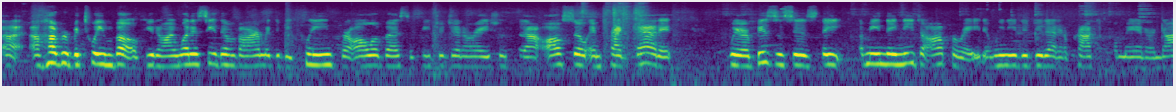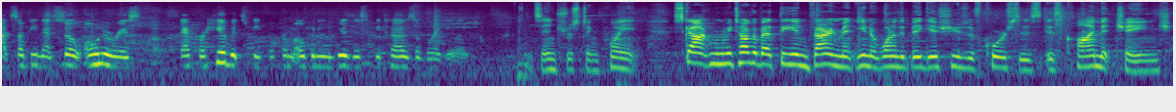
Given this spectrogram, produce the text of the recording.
uh, hover between both. You know, I want to see the environment to be clean for all of us and future generations, but I also am pragmatic where businesses they i mean they need to operate and we need to do that in a practical manner not something that's so onerous that prohibits people from opening business because of regulation it's an interesting point scott when we talk about the environment you know one of the big issues of course is, is climate change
